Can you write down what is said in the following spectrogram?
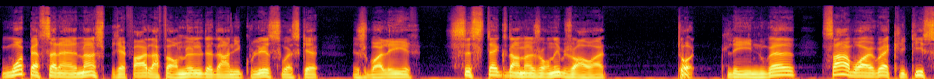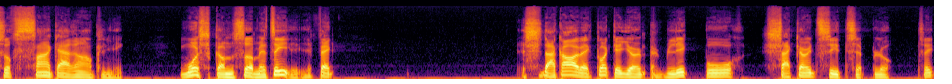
Moi, personnellement, je préfère la formule de dans les coulisses où est-ce que je vais lire six textes dans ma journée puis je vais avoir toutes les nouvelles sans avoir eu à cliquer sur 140 liens. Moi, je suis comme ça. Mais tu sais, fait que je suis d'accord avec toi qu'il y a un public pour chacun de ces types-là. tu sais.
